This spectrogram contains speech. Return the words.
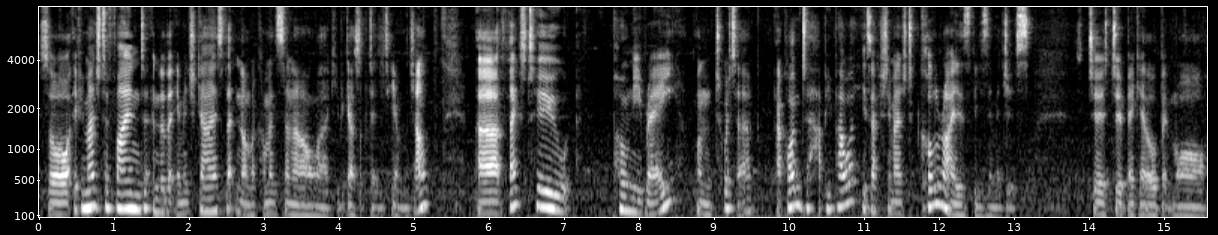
So if you manage to find another image, guys, let me know in the comments and I'll uh, keep you guys updated here on the channel. Uh, thanks to Pony Ray on Twitter, according to Happy Power, he's actually managed to colorize these images to, to make it a little bit more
